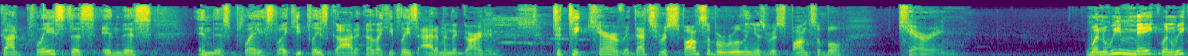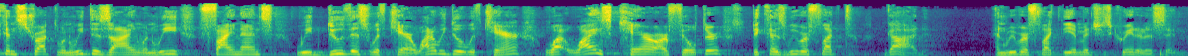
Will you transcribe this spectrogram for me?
God placed us in this, in this place, like He placed God, uh, like He placed Adam in the garden, to take care of it. That's responsible ruling is responsible caring. When we make, when we construct, when we design, when we finance, we do this with care. Why do we do it with care? Why, why is care our filter? Because we reflect God and we reflect the image He's created us in.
